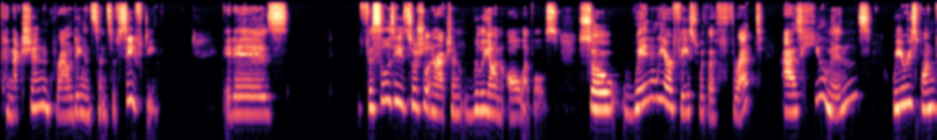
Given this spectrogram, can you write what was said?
connection, grounding, and sense of safety. It is facilitates social interaction really on all levels. So, when we are faced with a threat, as humans, we respond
